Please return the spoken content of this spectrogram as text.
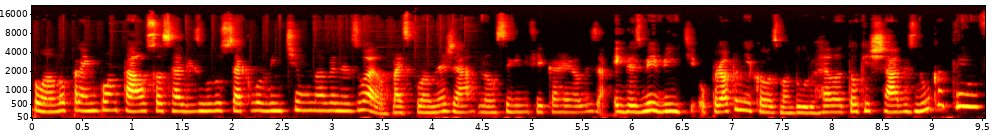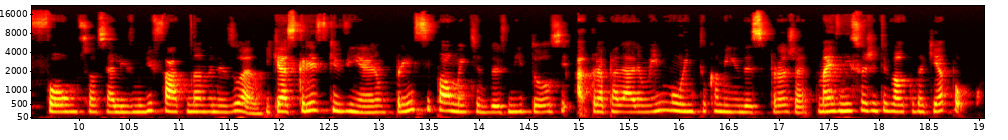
plano para implantar o socialismo do século XXI na Venezuela. Mas planejar não significa realizar. Em 2020, o próprio Nicolás Maduro relatou que Chávez nunca triunfou um socialismo de fato na Venezuela e que as crises que vieram, principalmente de 2012, atrapalharam em muito o caminho desse projeto. Mas nisso a gente volta daqui a pouco.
